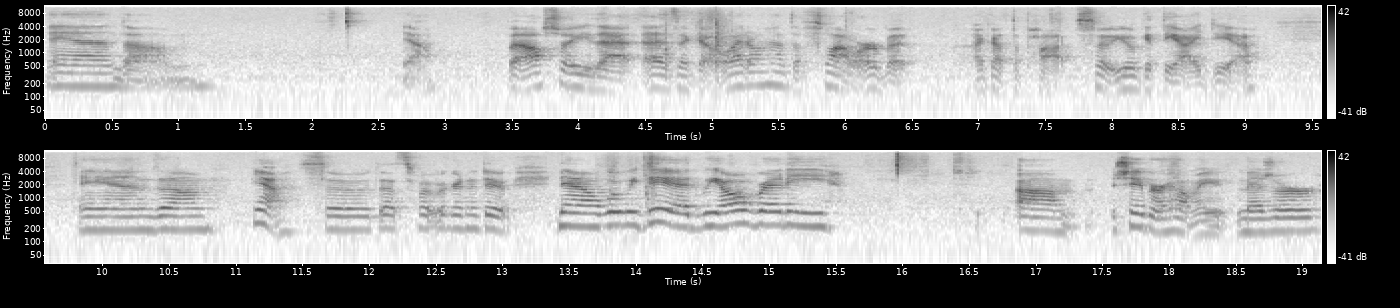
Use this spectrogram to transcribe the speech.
and um, yeah but I'll show you that as I go I don't have the flower but I got the pot so you'll get the idea. And um, yeah so that's what we're gonna do. Now what we did we already um, Shaver helped me measure.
